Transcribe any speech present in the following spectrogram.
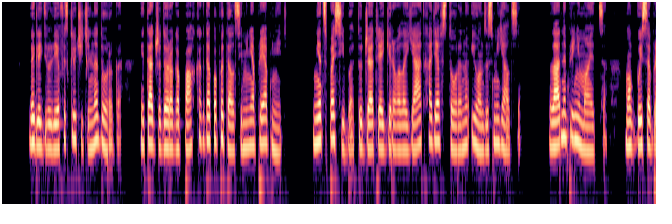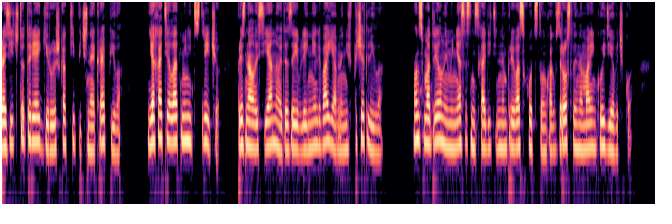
Выглядел лев исключительно дорого. И также дорого пах, когда попытался меня приобнять. «Нет, спасибо», — тут же отреагировала я, отходя в сторону, и он засмеялся. «Ладно, принимается. Мог бы и сообразить, что ты реагируешь как типичная крапива. Я хотела отменить встречу, призналась я, но это заявление льва явно не впечатлило. Он смотрел на меня со снисходительным превосходством, как взрослый на маленькую девочку.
